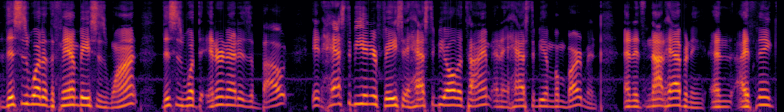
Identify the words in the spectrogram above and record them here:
This is what the fan bases want. This is what the internet is about. It has to be in your face. It has to be all the time, and it has to be in bombardment. And it's not happening. And I think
